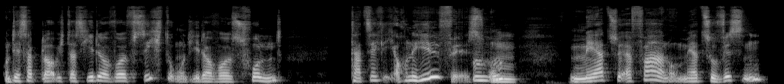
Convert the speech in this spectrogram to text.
Und deshalb glaube ich, dass jeder Wolfssichtung und jeder Wolfsfund tatsächlich auch eine Hilfe ist, Mhm. um mehr zu erfahren, um mehr zu wissen.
